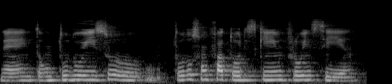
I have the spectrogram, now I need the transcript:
né? Então tudo isso, todos são fatores que influenciam.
